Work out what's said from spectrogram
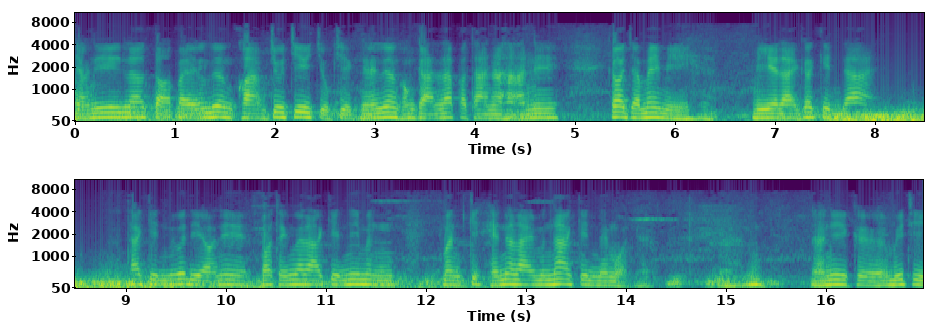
อย่างนี้แล้วต่อไปเรื่องความจู้จี้จุกจิกในเรื่องของการรับประทานอาหารนี้ก็จะไม่มีมีอะไรก็กินได้ ถ้ากินมื้อเดียวนี่พอถึงเวลากินนี่มันมันเห็นอะไรมันน่ากินไปหมดนะนี่คือวิธี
